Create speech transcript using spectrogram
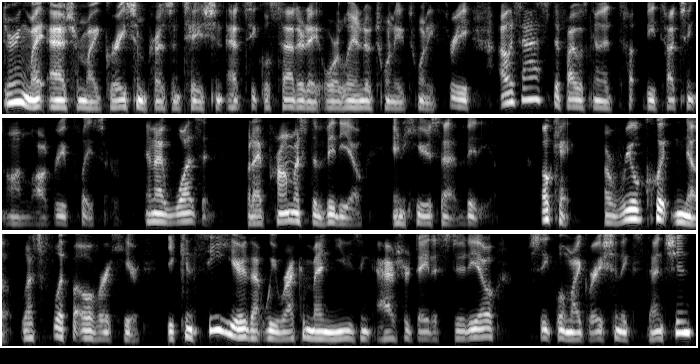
During my Azure migration presentation at SQL Saturday Orlando 2023, I was asked if I was going to be touching on log replay service, and I wasn't, but I promised a video, and here's that video. Okay, a real quick note. Let's flip over here. You can see here that we recommend using Azure Data Studio SQL migration extension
